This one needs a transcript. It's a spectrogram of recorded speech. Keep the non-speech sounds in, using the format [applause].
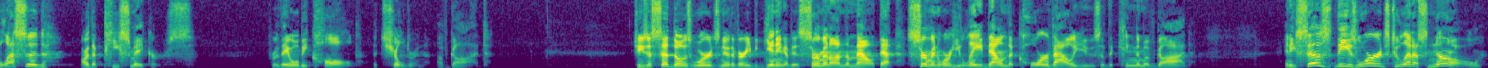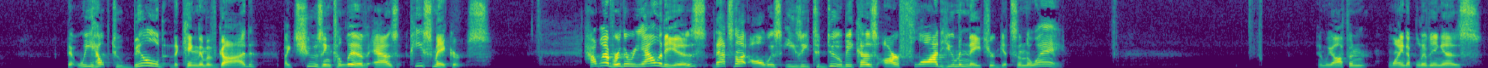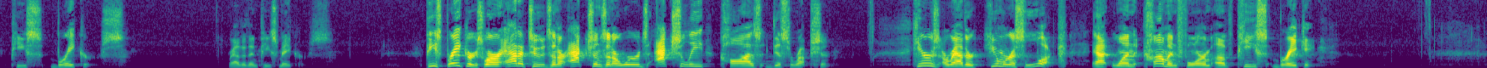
Blessed are the peacemakers, for they will be called the children of God. Jesus said those words near the very beginning of his Sermon on the Mount, that sermon where he laid down the core values of the kingdom of God. And he says these words to let us know that we help to build the kingdom of God by choosing to live as peacemakers. However, the reality is that's not always easy to do because our flawed human nature gets in the way. And we often wind up living as peace breakers rather than peacemakers. Peace breakers, where our attitudes and our actions and our words actually cause disruption. Here's a rather humorous look at one common form of peace breaking.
